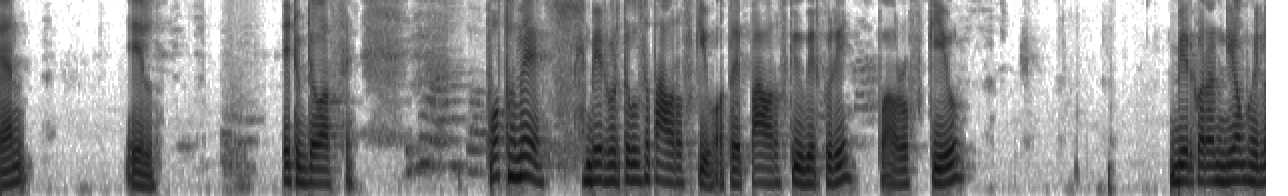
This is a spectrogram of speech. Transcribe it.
N L এইটুক দেওয়া আছে। প্রথমে বের করতে বলছে পাওয়ার অফ কিউ অতএব পাওয়ার অফ কিউ বের করি পাওয়ার অফ কিউ বের করার নিয়ম হইল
